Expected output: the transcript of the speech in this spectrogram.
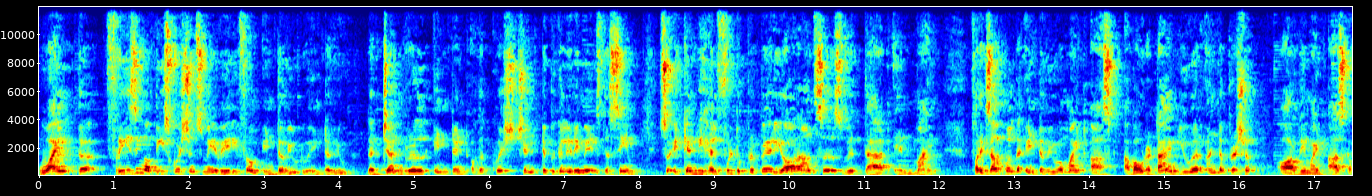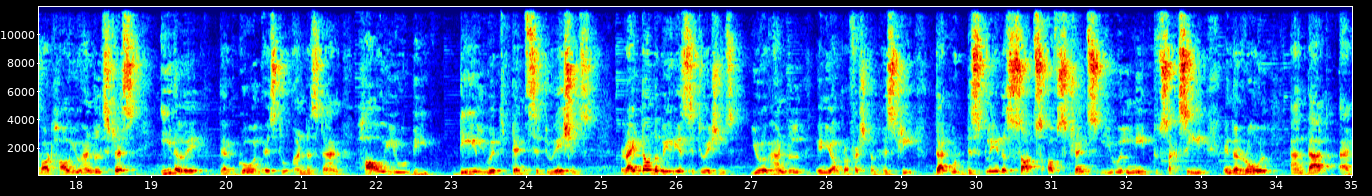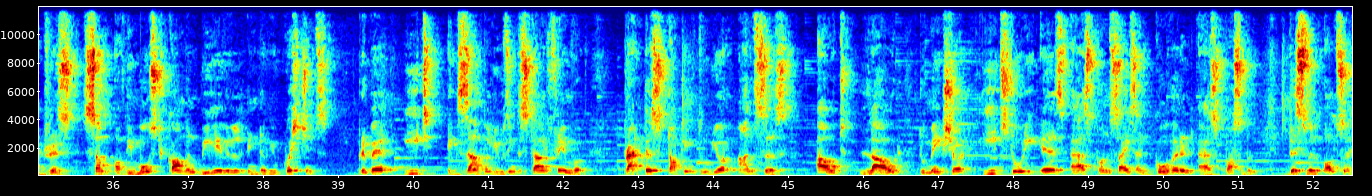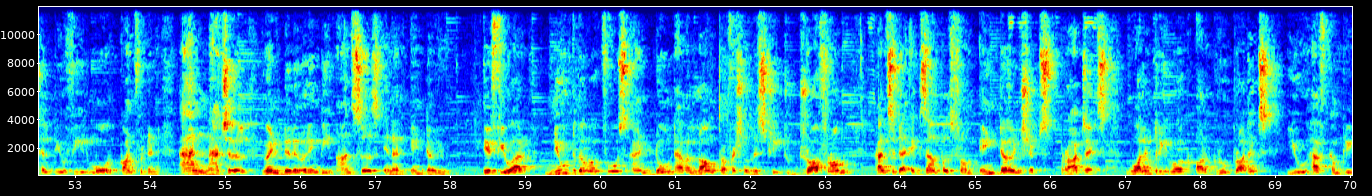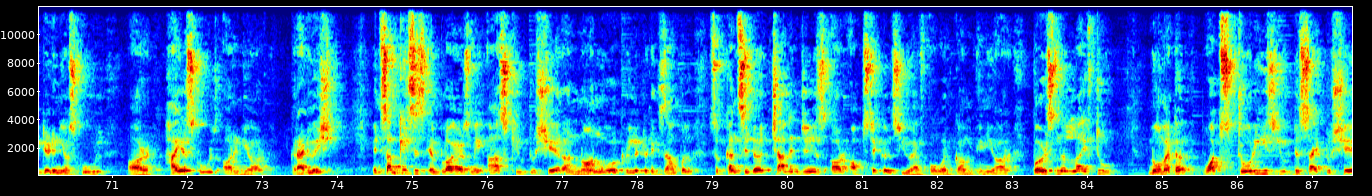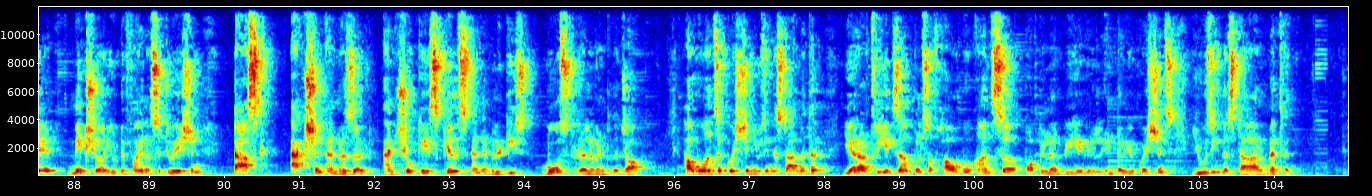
While the phrasing of these questions may vary from interview to interview, the general intent of the question typically remains the same. So it can be helpful to prepare your answers with that in mind. For example, the interviewer might ask about a time you were under pressure, or they might ask about how you handle stress. Either way, their goal is to understand how you de- deal with tense situations. Write down the various situations you have handled in your professional history that would display the sorts of strengths you will need to succeed in the role and that address some of the most common behavioral interview questions. Prepare each example using the STAR framework. Practice talking through your answers out loud to make sure each story is as concise and coherent as possible. This will also help you feel more confident and natural when delivering the answers in an interview. If you are new to the workforce and don't have a long professional history to draw from, consider examples from internships, projects, voluntary work, or group projects you have completed in your school or higher schools or in your graduation. In some cases, employers may ask you to share a non work related example. So consider challenges or obstacles you have overcome in your personal life too. No matter what stories you decide to share, make sure you define a situation, task, action, and result and showcase skills and abilities most relevant to the job. How to answer question using the STAR method? Here are three examples of how to answer popular behavioral interview questions using the STAR method.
